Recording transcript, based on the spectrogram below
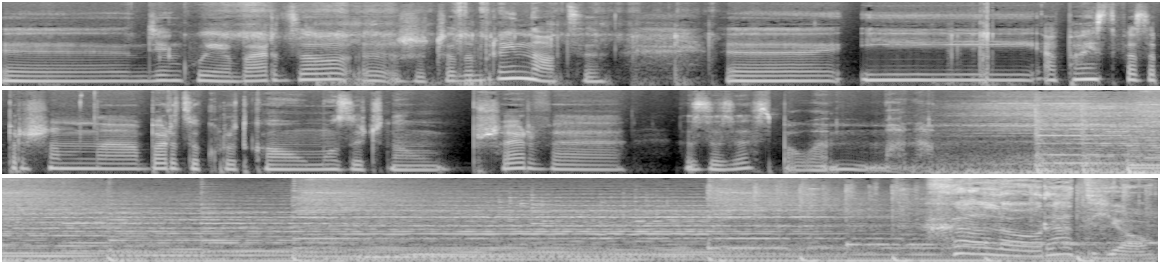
Y, dziękuję bardzo. Y, życzę dobrej nocy. Y, I, a Państwa zapraszam na bardzo krótką muzyczną przerwę ze zespołem Manam. Halo Radio.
